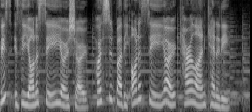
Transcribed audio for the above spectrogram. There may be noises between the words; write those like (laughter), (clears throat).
This is the Honest CEO Show, hosted by the Honest CEO, Caroline Kennedy.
